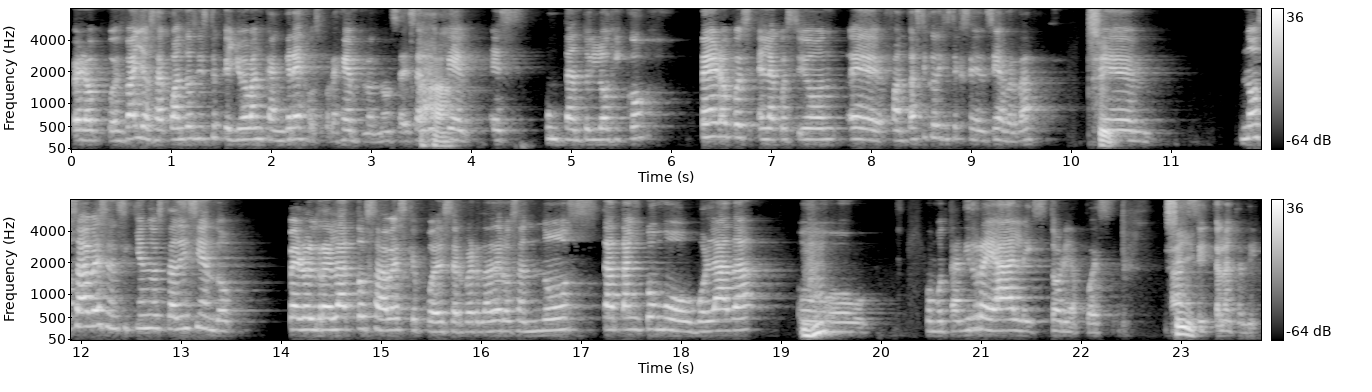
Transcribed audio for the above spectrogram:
pero pues vaya, o sea, ¿cuándo has visto que lluevan cangrejos, por ejemplo? ¿no? O sea, es algo que es un tanto ilógico pero pues en la cuestión eh, fantástico dijiste que se decía, ¿verdad? Sí. Eh, no sabes en sí quién lo está diciendo, pero el relato sabes que puede ser verdadero, o sea, no está tan como volada o, como tan irreal la historia, pues. Sí. sí, te lo entendí.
